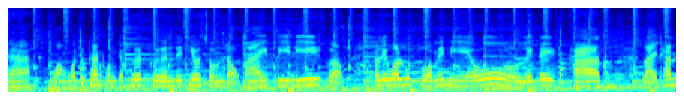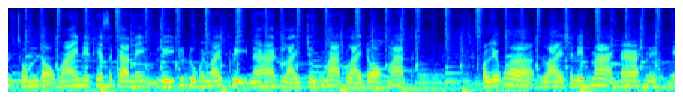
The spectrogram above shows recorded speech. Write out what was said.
นะฮะหวังว่าทุกท่านคงจะเพลิดเพลินได้เที่ยวชมดอกไม้ ปีนี้แบบเขาเรียกว่าลูกทัวร์ไม่มี โอ้ เล็กได้พาหลายท่านชมดอกไม้ในเทศกาลในฤดูใบไม้ผลินะฮะหลายจุดมากหลายดอกมาก เขาเรียกว่าหลายชนิดมากนะคะในใน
